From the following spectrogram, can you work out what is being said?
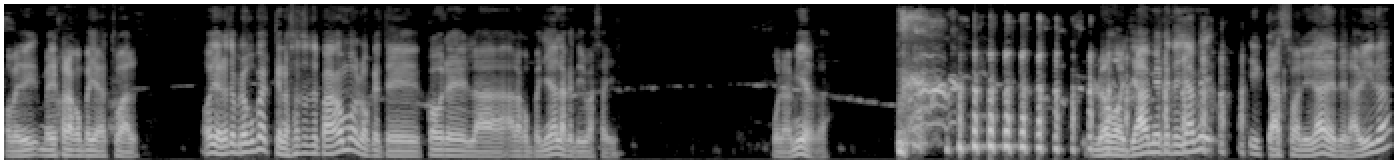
O me, dijo la compañía actual, oye, no te preocupes, que nosotros te pagamos lo que te cobre la, a la compañía a la que te ibas a ir. Una mierda. Luego llame que te llame y casualidades de la vida,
